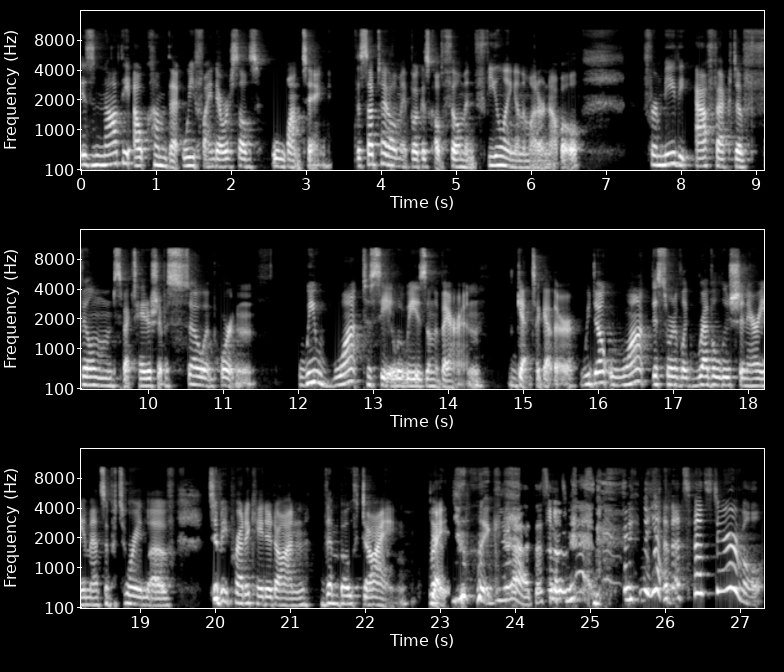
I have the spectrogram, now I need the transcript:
is not the outcome that we find ourselves wanting. The subtitle of my book is called Film and Feeling in the Modern Novel. For me, the affect of film spectatorship is so important. We want to see Louise and the Baron get together. We don't want this sort of like revolutionary emancipatory love to be predicated on them both dying. Yeah. Right. like Yeah, that sounds um, bad. yeah, that sounds terrible.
